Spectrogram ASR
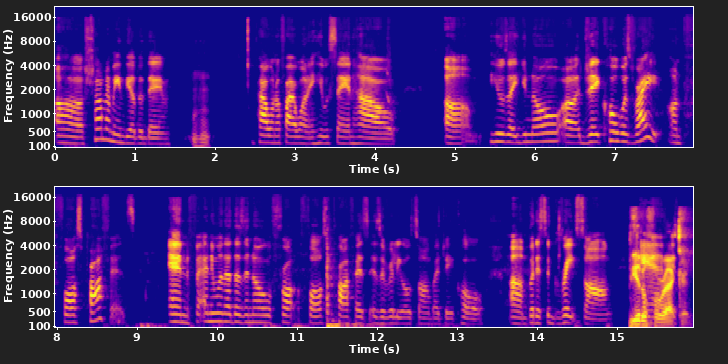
uh Charlemagne the other day, hmm Power 1051, and he was saying how um he was like, you know, uh J. Cole was right on false prophets. And for anyone that doesn't know, False Prophets is a really old song by J. Cole. Um, but it's a great song. Beautiful record.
